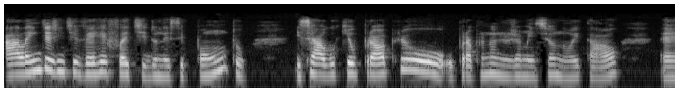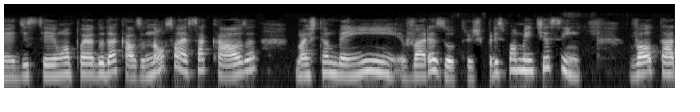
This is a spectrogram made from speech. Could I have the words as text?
além de a gente ver refletido nesse ponto, isso é algo que o próprio o próprio já mencionou e tal, é, de ser um apoiador da causa. Não só essa causa, mas também várias outras. Principalmente, assim, voltar.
